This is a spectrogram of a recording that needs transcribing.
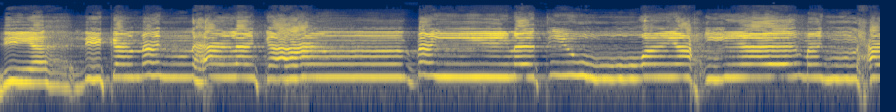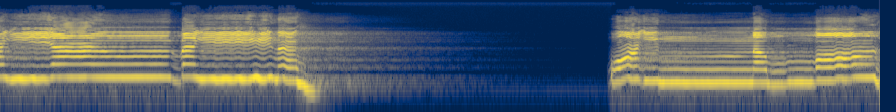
ليهلك من هلك عن بينة ويحيى من حي عن بينه وإن الله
